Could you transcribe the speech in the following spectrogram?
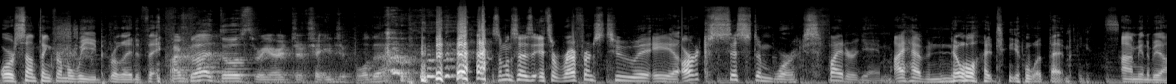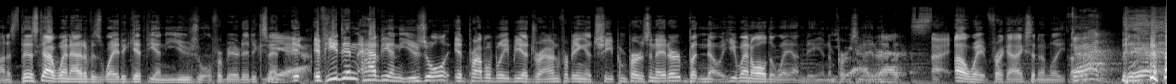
or something from a Weeb related thing. I'm glad those three are interchangeable now. Someone says it's a reference to a Arc System Works fighter game. I have no idea what that means. I'm gonna be honest. This guy went out of his way to get the unusual for Bearded Expense. Yeah. If he didn't have the unusual, it'd probably be a drown for being a cheap impersonator. But no, he went all the way on being an impersonator. Yeah, that's. all right. Oh wait, frick! I accidentally. God damn.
